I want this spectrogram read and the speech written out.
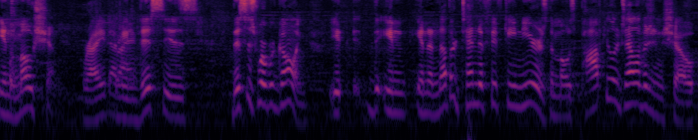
in motion, right? I mean, this is. This is where we're going. It, in, in another 10 to 15 years, the most popular television show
